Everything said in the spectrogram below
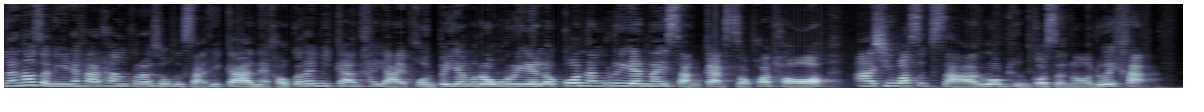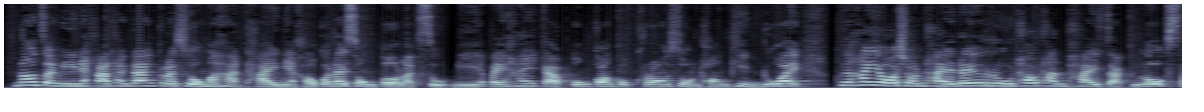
และนอกจากนี้นะคะทางกระทรวงศึกษาธิการเนี่ยเขาก็ได้มีการขยายผลไปยังโรงเรียน แล้วก็นักเรียนในสังกัด สพทอาชีวศึกษารวมถึงกศนด้วยค่ะนอกจากนี้นะคะทางด้านกระทรวงมหาดไทยเนี่ยเขาก็ได้ส่งต่อหลักสูตรนี้ไปให้กับองค์กรปกครองส่วนท้องถิ่นด้วย เพื่อให้เยาวชนไทยได้รู้เท่าทันภัยจากโลกไซ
